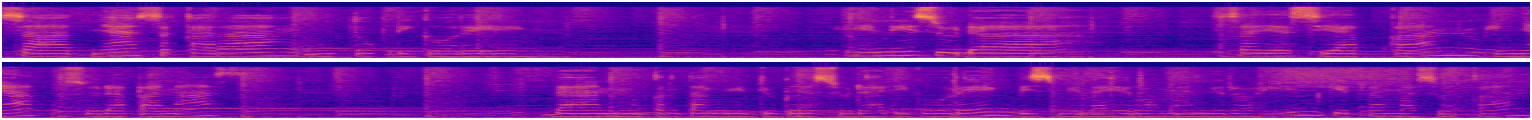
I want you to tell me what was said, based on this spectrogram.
saatnya sekarang untuk digoreng. Ini sudah saya siapkan minyak sudah panas dan kentangnya juga sudah digoreng. Bismillahirrohmanirrohim kita masukkan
